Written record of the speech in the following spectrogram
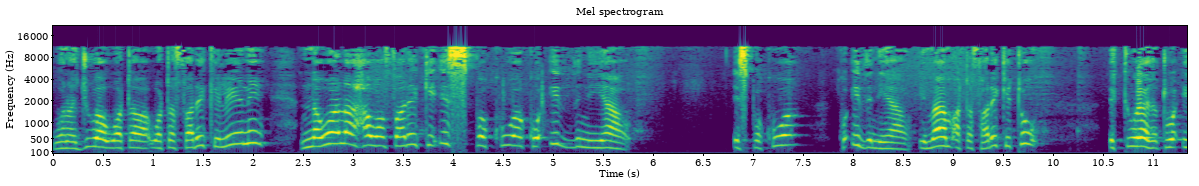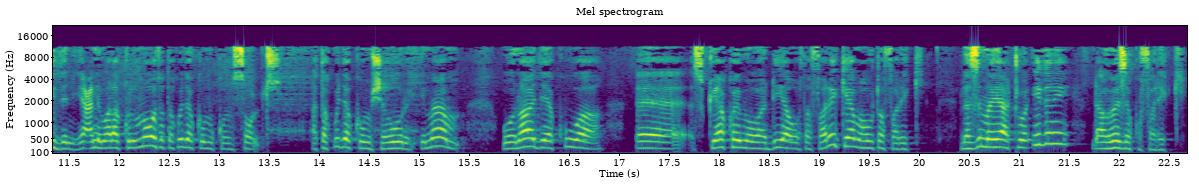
wanajua wata, watafariki lini na wala hawafariki isipokuwa kwa idhni yao. Isipokuwa kwa idhni yao. Imam atafariki tu ikiwa atatoa idhni yani malakul maut atakuja kumconsult atakuja kumshauri. Imam wanaje ya kuwa e, siku yako imewadia utafariki ama hutafariki lazima yeye atoe idhni na aweze kufariki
